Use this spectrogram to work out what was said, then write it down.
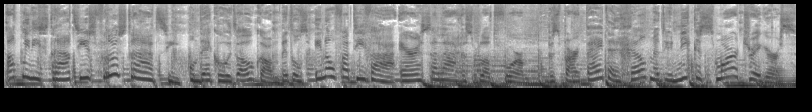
Administratie is frustratie. Ontdek hoe het ook kan met ons innovatieve HR- en salarisplatform. Bespaar tijd en geld met unieke smart triggers.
